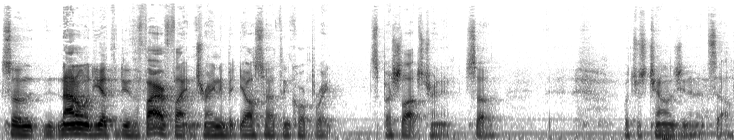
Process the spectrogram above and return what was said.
So not only do you have to do the firefighting training, but you also have to incorporate special ops training. So, which was challenging in itself.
